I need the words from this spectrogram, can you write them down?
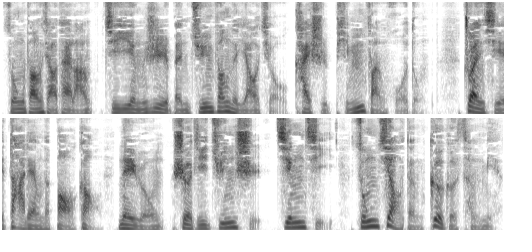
松方小太郎即应日本军方的要求，开始频繁活动。撰写大量的报告，内容涉及军事、经济、宗教等各个层面。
